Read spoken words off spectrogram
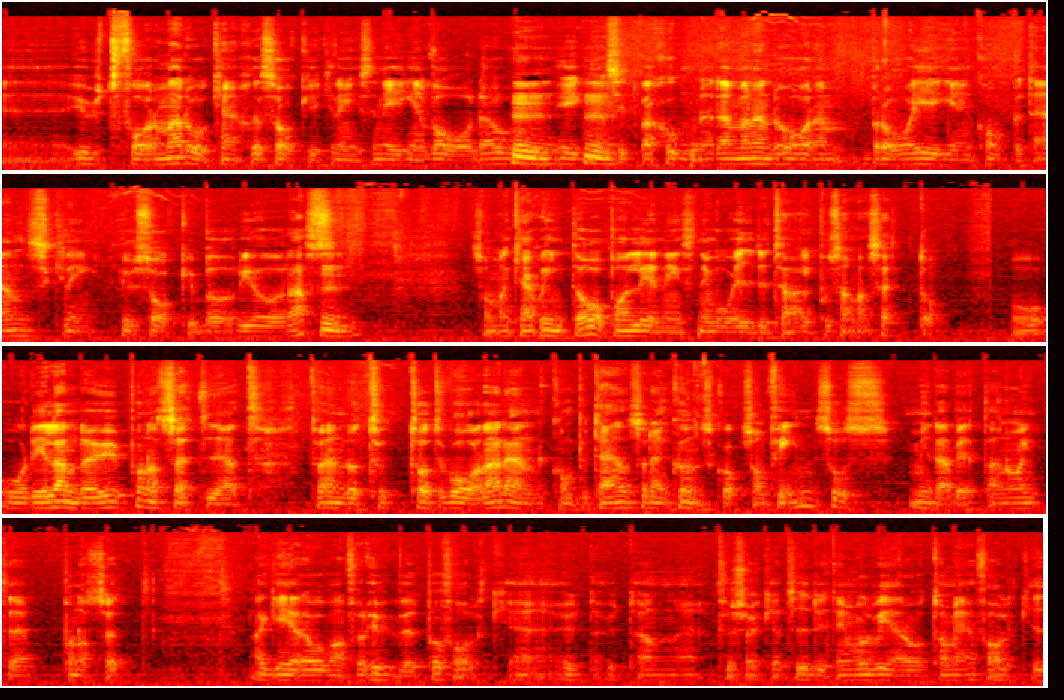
Eh, utforma då kanske saker kring sin egen vardag och mm. egna mm. situationer där man ändå har en bra egen kompetens kring hur saker bör göras. Mm. Som man kanske inte har på en ledningsnivå i detalj på samma sätt. Då. Och, och det landar ju på något sätt i att ta, ändå ta tillvara den kompetens och den kunskap som finns hos medarbetarna och inte på något sätt agera ovanför huvudet på folk eh, utan, utan eh, försöka tidigt involvera och ta med folk i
